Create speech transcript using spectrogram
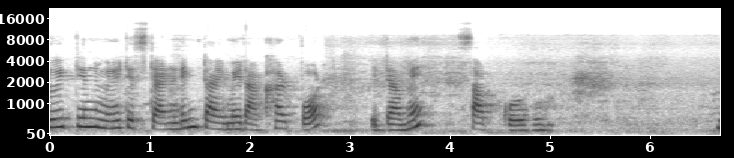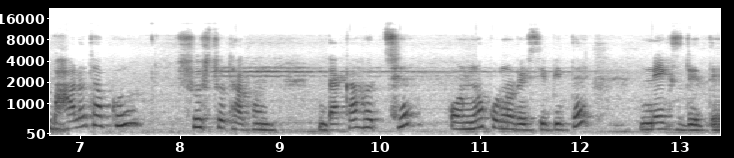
দুই তিন মিনিট স্ট্যান্ডিং টাইমে রাখার পর এটা আমি সার্ভ করব। ভালো থাকুন, সুস্থ থাকুন। দেখা হচ্ছে অন্য কোনো রেসিপিতে নেক্সট ডেতে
